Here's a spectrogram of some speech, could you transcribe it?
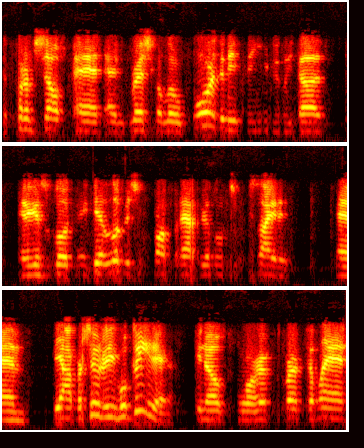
to put himself at, at risk a little more than he, he usually does. And he gets a little, get a little bit too and happy, a little too excited. And the opportunity will be there, you know, for, for him to land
